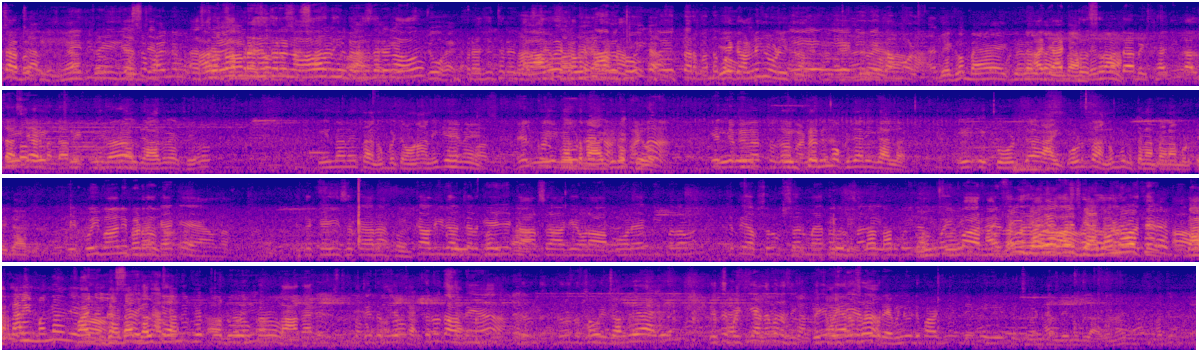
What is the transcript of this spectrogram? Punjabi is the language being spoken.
ਮੁਤਾਬਕ। ਕੀਤੀ ਹੈ ਅਸਲ ਪ੍ਰੈਸ਼ਰ ਥੱਲੇ ਨਾ ਆਓ ਤੁਸੀਂ ਪ੍ਰੈਸ਼ਰ ਥੱਲੇ ਨਾ ਆਓ। ਜੋ ਹੈ ਪ੍ਰੈਸ਼ਰ ਥੱਲੇ ਨਾ ਆਓ ਇਹ ਕੰਮ ਕਰਨਾ। ਇਹ ਗੱਲ ਨਹੀਂ ਹੋਣੀ ਤਾਂ। ਦੇਖੋ ਮੈਂ ਇੱਕ ਗੱਲ ਅੱਜ ਅੱਜ ਤੁਹਾਨੂੰ 200 ਦੱਸ ਦਿੰਦਾ। ਬੰਦਾ ਬੈਠਾ ਜੀ ਕੱਲ 10000 ਬੰਦਾ ਇੱਕ ਬੈਠੂਗਾ। ਗੱਲ ਯਾਦ ਰੱਖਿਓ ਇਹਨਾਂ ਨੇ ਤੁਹਾਨੂੰ ਬਚਾਉਣਾ ਨਹੀਂ ਕਿਸੇ ਨੇ। ਬਿਲਕੁਲ ਇਹ ਗੱਲ ਦਿਮਾਗ 'ਚ ਰੱਖਿਓ। ਇਹ ਜ਼ਿੰਮੇਵਾਰ ਤੁਸੀਂ ਇੱਥੇ ਨਹੀਂ ਮੁੱਕ ਜਾਣੀ ਗੱਲ। ਇਹ ਕੋਰਟ ਦਾ ਹਾਈ ਕੋਰਟ ਤੁਹਾਨੂੰ ਭੁਗਤਣਾ ਪੈਣਾ ਮੁੜ ਕੇ ਜਾ ਕੇ। ਕੋਈ ਬਾਹ ਨਹੀਂ ਫੜਦਾ ਕਹਿ ਕੇ ਆਇਆ ਹੁਣ ਤੇ ਕਈ ਸਰਕਾਰਾਂ ਕਾਲੀ ਦਲ ਚੱਲ ਗਏ, ਇਹ ਕਾਂਸ ਆ ਕੇ ਹੁਣ ਆਪ ਵਾਲਿਆ ਕੀ ਪਤਾ ਹੁਣ? ਕਿਤੇ ਅਫਸਰ ਅਫਸਰ ਮੈਂ ਤਾਂ ਦੱਸਾਂ ਕੋਈ ਭਾਰ ਨਹੀਂ ਜੇ ਕੋਈ ਜਾਣਾ ਨਾ ਫਿਰ ਕਰਤਾ ਹੀ। ਮੰਨਾਂਗੇ। ਸਾਡਾ ਗਲਤ ਹੈ ਫਿਰ ਤੁਹਾਨੂੰ ਲਾ ਦਾਂਗੇ। ਤੈਨੂੰ ਦੱਸਦੇ ਆ ਤੈਨੂੰ ਦੱਸੋ ਚੱਲ ਰਿਹਾ ਇੱਥੇ ਬੈਠੀਆਂ ਨਾ ਪਰ ਅਸੀਂ। ਇਹ ਬੈਠੀਆਂ ਨਾ ਰੈਵਨਿਊ ਡਿਪਾਰਟਮੈਂਟ ਦੇ ਕਿਸੇ ਕੰਸਰਨ ਬੰਦੇ ਨੂੰ ਬੁਲਾ ਲਓ ਨਾ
